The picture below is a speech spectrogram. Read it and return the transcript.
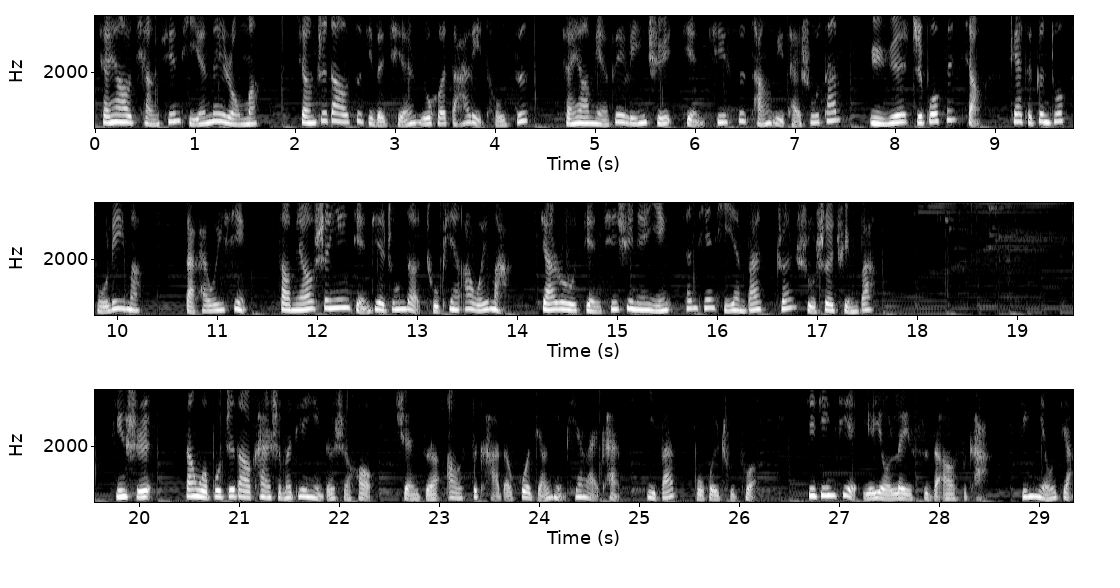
想要抢先体验内容吗？想知道自己的钱如何打理投资？想要免费领取减七私藏理财书单，预约直播分享，get 更多福利吗？打开微信，扫描声音简介中的图片二维码，加入减七训练营三天体验班专属社群吧。平时当我不知道看什么电影的时候，选择奥斯卡的获奖影片来看，一般不会出错。基金界也有类似的奥斯卡金牛奖，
